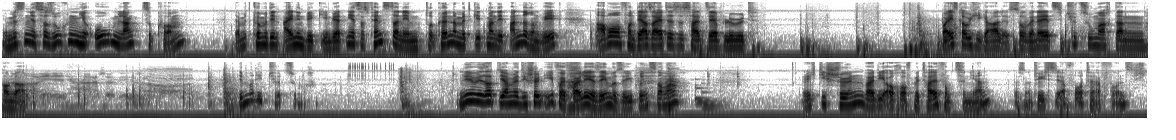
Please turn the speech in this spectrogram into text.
Wir müssen jetzt versuchen, hier oben lang zu kommen. Damit können wir den einen Weg gehen. Wir hätten jetzt das Fenster nehmen können, damit geht man den anderen Weg. Aber von der Seite ist es halt sehr blöd. Wobei es, glaube ich, egal ist. So, wenn er jetzt die Tür zumacht, dann hauen wir ab. Immer die Tür zumachen. Wie gesagt, die haben ja die schönen Efeu-Pfeile. Hier sehen wir sie übrigens nochmal. Richtig schön, weil die auch auf Metall funktionieren. Das ist natürlich sehr vorteilhaft für uns.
